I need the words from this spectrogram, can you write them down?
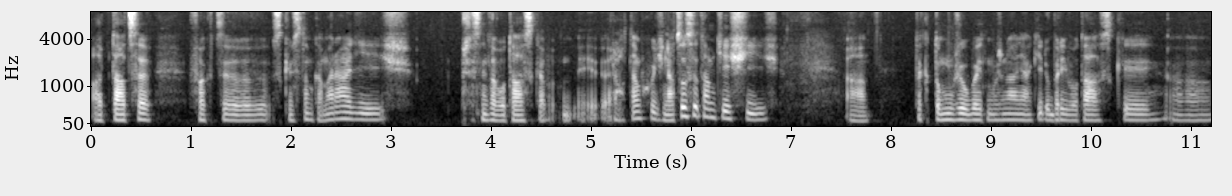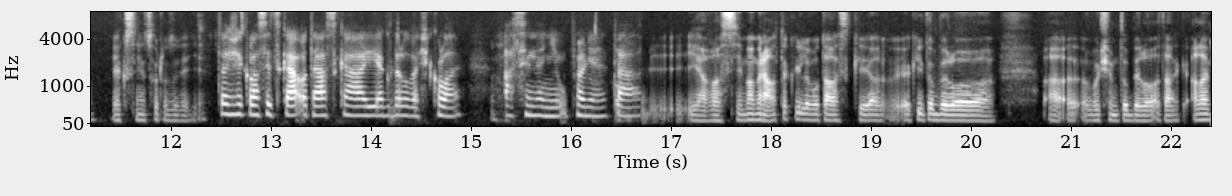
ale ptát se fakt, eh, s kým se tam kamarádíš, přesně ta otázka, rád tam chodíš, na co se tam těšíš, a tak to můžou být možná nějaké dobré otázky, jak se něco dozvědět. Takže klasická otázka, jak bylo ve škole, asi není úplně ta... Já vlastně mám rád takovéhle otázky, a jaký to bylo a, a o čem to bylo a tak, ale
